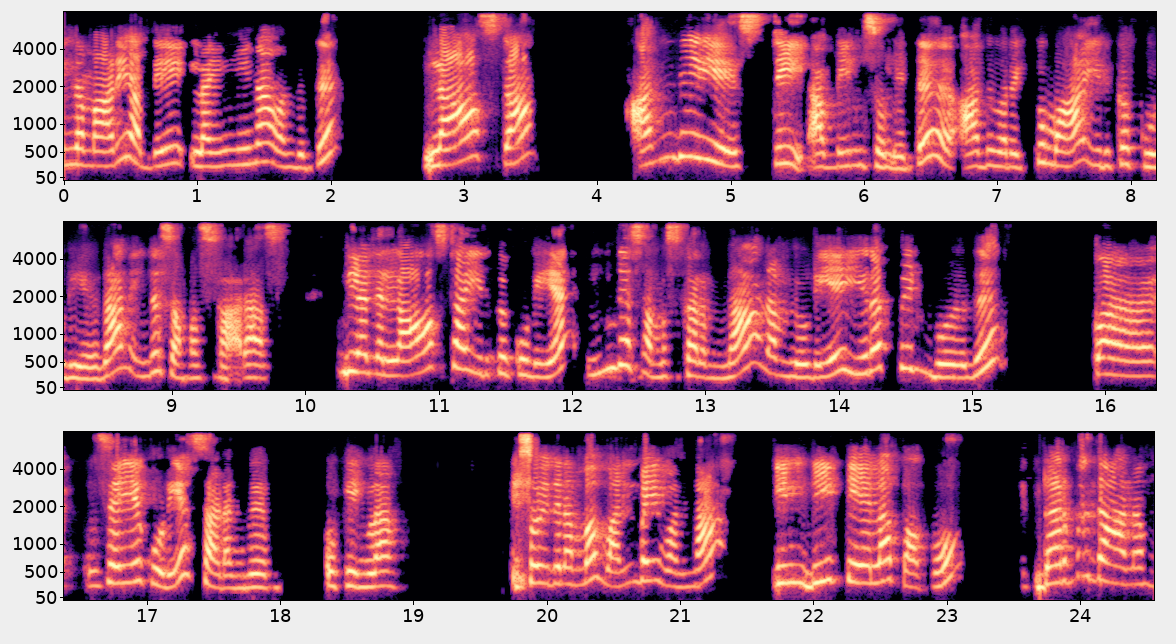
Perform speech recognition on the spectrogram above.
இந்த மாதிரி அப்படியே லைனா வந்துட்டு லாஸ்டா அந்தியேஸ்டி அப்படின்னு சொல்லிட்டு அது வரைக்குமா இருக்கக்கூடியதுதான் இந்த சமஸ்காராஸ் இதுல அந்த லாஸ்டா இருக்கக்கூடிய இந்த சமஸ்காரம் தான் நம்மளுடைய இறப்பின் பொழுது செய்யக்கூடிய சடங்கு. ஓகேங்களா? சோ இது நம்ம ஒன் பை ஒன்னா இன் டீட்டெயிலா பார்ப்போம். கர்ப்பதானம்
